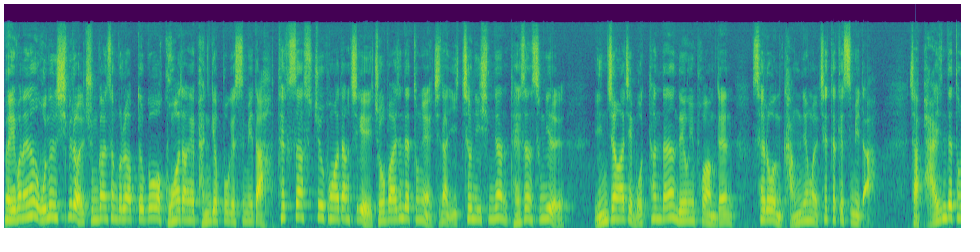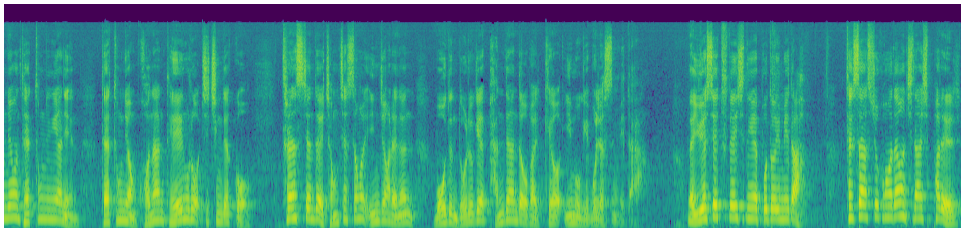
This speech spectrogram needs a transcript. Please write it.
네, 이번에는 오는 11월 중간선거를 앞두고 공화당의 반격 보겠습니다. 텍사스주 공화당 측이 조 바이든 대통령의 지난 2020년 대선 승리를 인정하지 못한다는 내용이 포함된 새로운 강령을 채택했습니다. 자, 바이든 대통령은 대통령이 아닌 대통령 권한 대행으로 지칭됐고 트랜스젠더의 정체성을 인정하려는 모든 노력에 반대한다고 밝혀 이목이 몰렸습니다. 네, USA Today 등의 보도입니다. 텍사스주 공화당은 지난 18일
